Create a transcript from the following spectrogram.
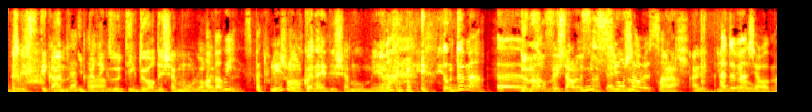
Parce que c'était quand même hyper exotique de voir des chameaux. Lorraine. Ah bah oui, c'est pas tous les On en jours. connaît des chameaux, mais... Donc demain. euh, Demain, non, on fait Charles V. Mission Allez. Charles V. Voilà, allez. À demain. Jérôme.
